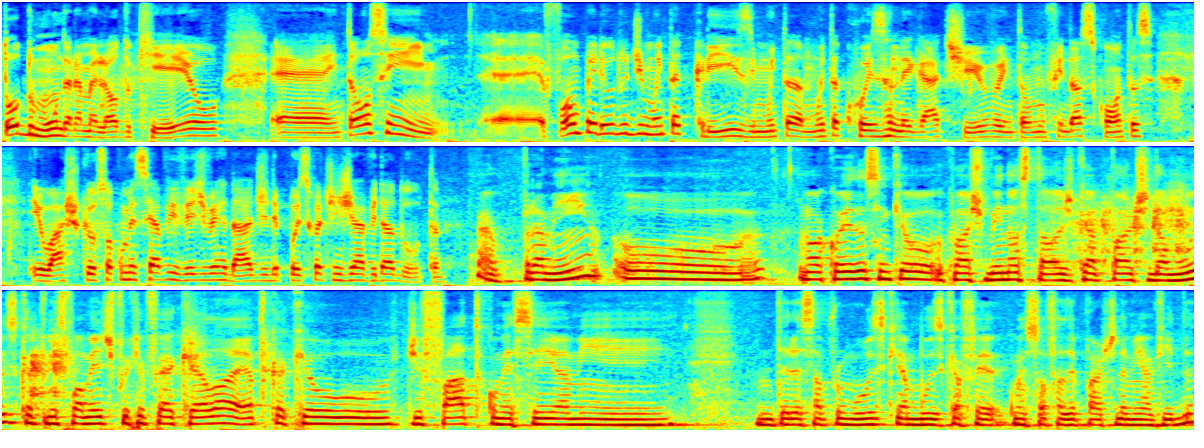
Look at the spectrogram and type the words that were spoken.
todo mundo era melhor do que eu. É, então, assim, é, foi um período de muita crise, muita, muita coisa negativa. Então, no fim das contas, eu acho que eu só comecei a viver de verdade depois que eu atingi a vida adulta. É, para mim, o... uma coisa assim que eu, que eu acho bem nostálgica é a parte da música, principalmente porque foi aquela época que eu de fato comecei a me me interessar por música e a música começou a fazer parte da minha vida.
